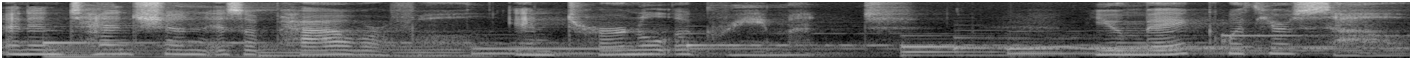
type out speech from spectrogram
An intention is a powerful internal agreement you make with yourself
